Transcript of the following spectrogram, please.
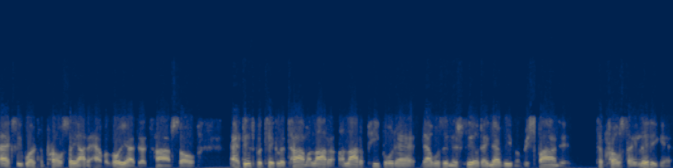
actually working pro se. I didn't have a lawyer at that time, so at this particular time, a lot of a lot of people that that was in this field they never even responded to pro se litigants.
